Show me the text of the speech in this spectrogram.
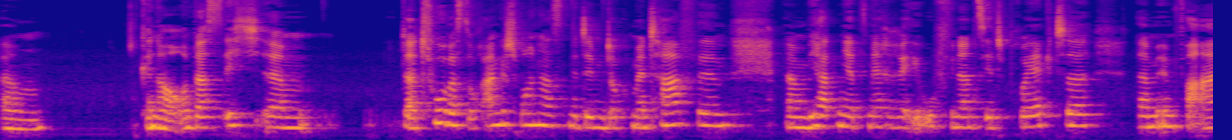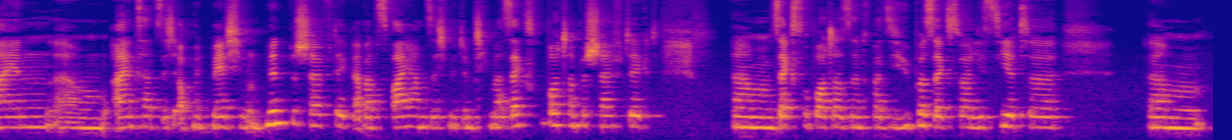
Ähm, genau. Und was ich ähm, dazu, was du auch angesprochen hast mit dem Dokumentarfilm. Ähm, wir hatten jetzt mehrere EU-finanzierte Projekte ähm, im Verein. Ähm, eins hat sich auch mit Mädchen und MINT beschäftigt, aber zwei haben sich mit dem Thema Sexroboter beschäftigt. Ähm, Sexroboter sind quasi hypersexualisierte ähm,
